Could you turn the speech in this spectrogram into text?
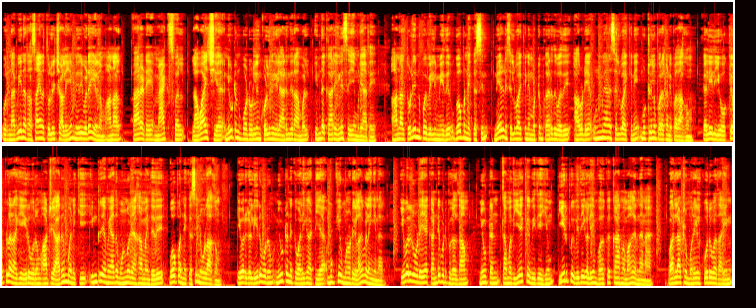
ஒரு நவீன ரசாயன தொழிற்சாலையும் நிறுவிட இயலும். ஆனால் பாரடே மேக்ஸ்வெல் லவாய்ச்சியர் நியூட்டன் போன்றவர்களின் கொள்கைகளை அறிந்திராமல் இந்த காரியங்களை செய்ய முடியாது. ஆனால் தொழில்நுட்பவியலின் மீது கோபர்னிக்கஸின் நேரடி செல்வாக்கினை மட்டும் கருதுவது அவருடைய உண்மையான செல்வாக்கினை முற்றிலும் புறக்கணிப்பதாகும். கலீலியோ கெப்லர் ஆகிய இருவரும் ஆற்றிய அரும்பணிக்கு இன்றியமையாத முன்னுரையாக அமைந்தது கோபர்னிக்கஸின் நூலாகும். இவர்கள் இருவரும் நியூட்டனுக்கு வழிகாட்டிய முக்கிய முன்னோடிகளாக விளங்கினர். இவர்களுடைய கண்டுபிடிப்புகள் தான் நியூட்டன் தமது இயக்க விதியையும் ஈர்ப்பு விதிகளையும் வகுக்க காரணமாக இருந்தன. வரலாற்று முறையில் கூறுவதாயின்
